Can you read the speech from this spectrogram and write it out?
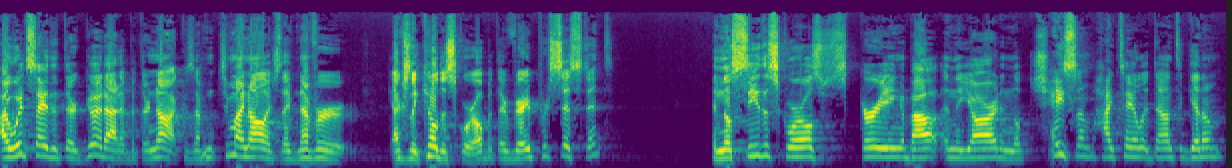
I would say that they're good at it, but they're not because to my knowledge, they've never actually killed a squirrel, but they're very persistent. And they'll see the squirrels scurrying about in the yard and they'll chase them, hightail it down to get them.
